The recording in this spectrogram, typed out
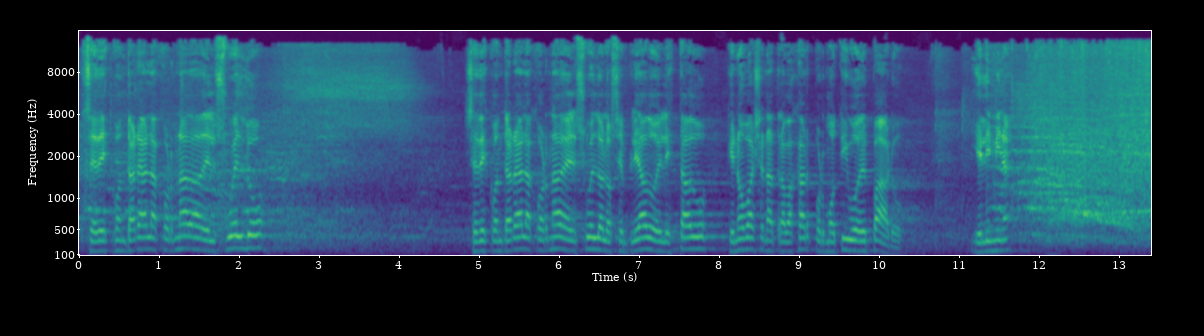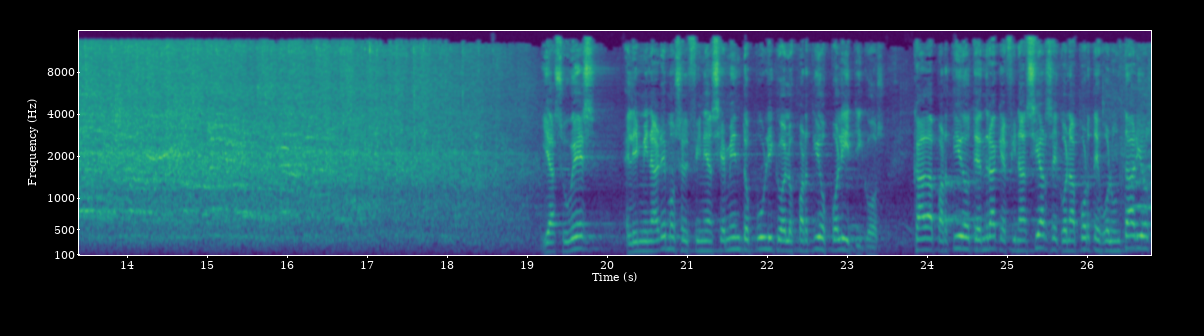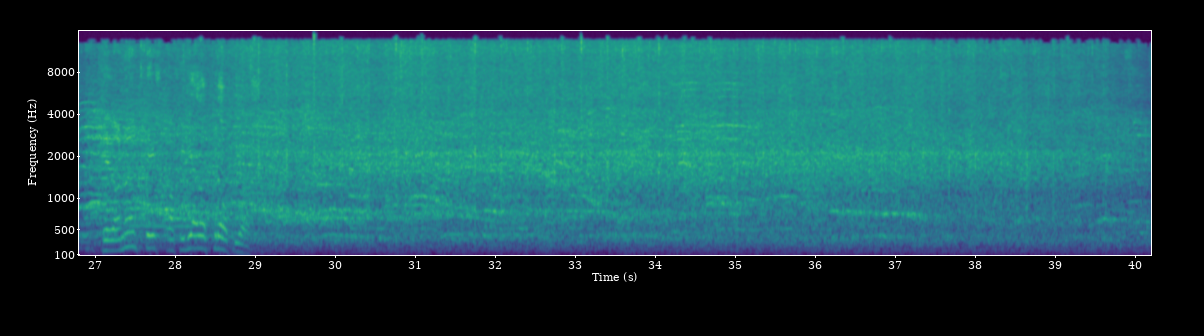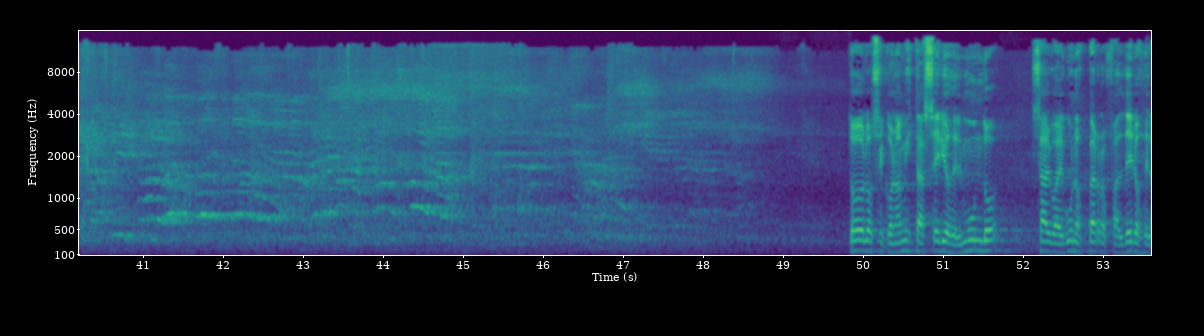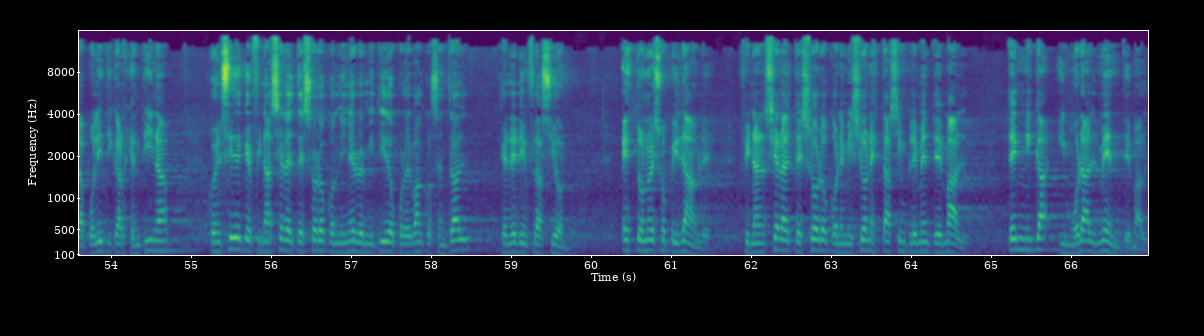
Se descontará la jornada del sueldo. Se descontará la jornada del sueldo a los empleados del Estado que no vayan a trabajar por motivo de paro. Y elimina y a su vez eliminaremos el financiamiento público de los partidos políticos. Cada partido tendrá que financiarse con aportes voluntarios de donantes o afiliados propios. Todos los economistas serios del mundo, salvo algunos perros falderos de la política argentina, coinciden que financiar el Tesoro con dinero emitido por el Banco Central genera inflación. Esto no es opinable. Financiar al Tesoro con emisión está simplemente mal, técnica y moralmente mal.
